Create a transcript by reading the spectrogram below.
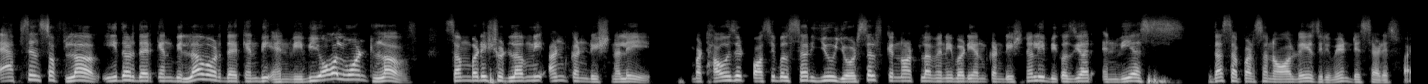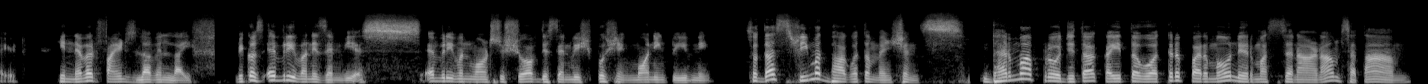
absence of love either there can be love or there can be envy we all want love somebody should love me unconditionally but how is it possible sir you yourself cannot love anybody unconditionally because you are envious Thus, a person always remains dissatisfied. He never finds love in life because everyone is envious. Everyone wants to show off this envious pushing morning to evening. So thus Srimad Bhagavatam mentions Dharma projita kaitavatra parmo nirmatsaranam satam.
